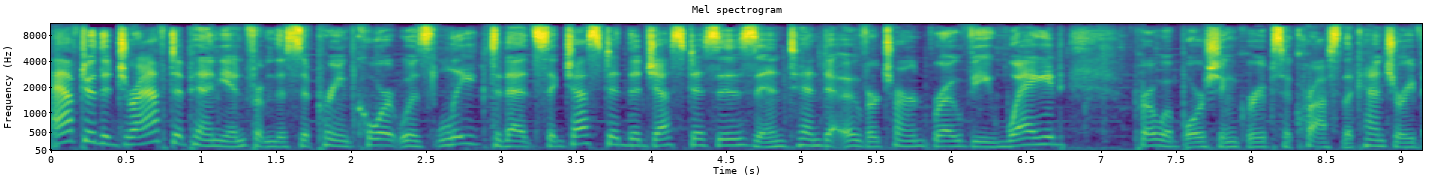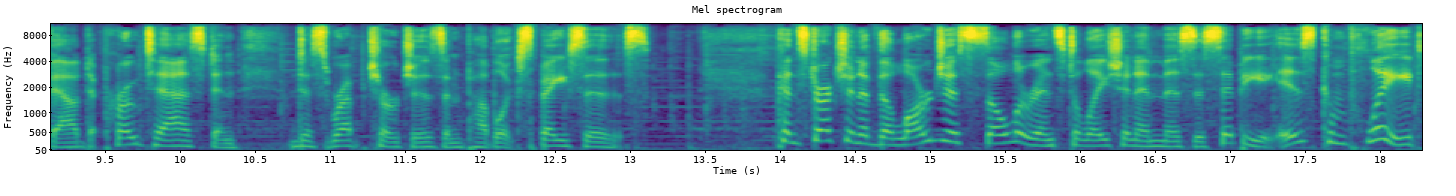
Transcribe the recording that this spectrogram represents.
after the draft opinion from the Supreme Court was leaked that suggested the justices intend to overturn Roe v. Wade. Pro abortion groups across the country vowed to protest and disrupt churches and public spaces. Construction of the largest solar installation in Mississippi is complete.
